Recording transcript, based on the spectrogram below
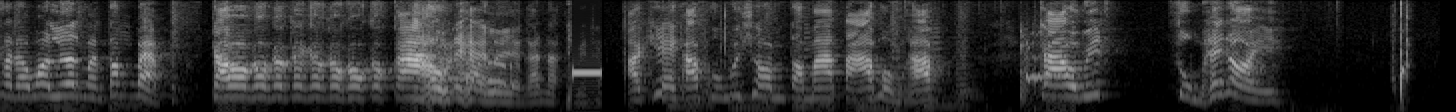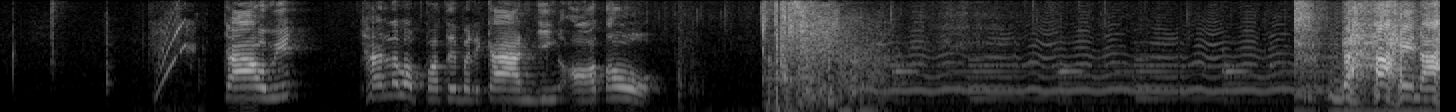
แสดงว่าเลือดมันต้องแบบเกาเกาเกาเกาเกาเกาเกาแน่เลยอย่างนั้นนะโอเคครับคุณผู้ชมต่อมาตาผมครับจาวิทสุ่มให้หน่อยจาวิทใช้ระบบปฏิบัติการยิงออโต้ ได้นะ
